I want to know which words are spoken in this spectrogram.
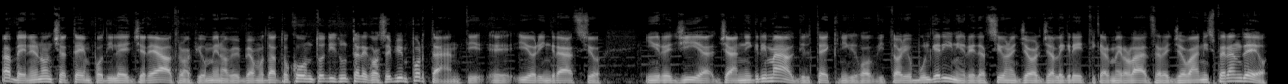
Va bene, non c'è tempo di leggere altro, ma più o meno vi abbiamo dato conto di tutte le cose più importanti. Eh, io ringrazio in regia Gianni Grimaldi, il tecnico Vittorio Bulgherini, in redazione Giorgia Allegretti, Carmelo Lazzaro e Giovanni Sperandeo.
